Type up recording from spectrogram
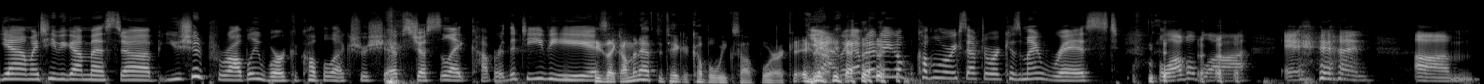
yeah, my TV got messed up. You should probably work a couple extra shifts just to like cover the TV. He's like, I'm gonna have to take a couple weeks off work. yeah, like I'm gonna take a couple more weeks after work because my wrist, blah blah blah, and um,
